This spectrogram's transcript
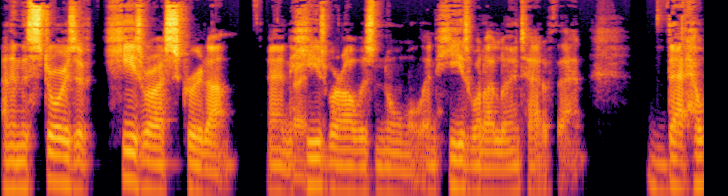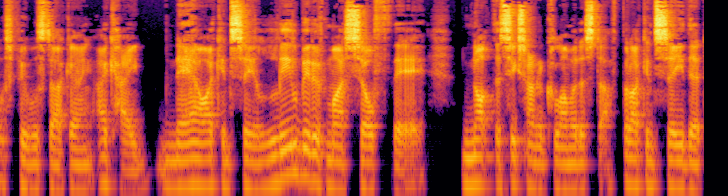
And then the stories of here's where I screwed up and right. here's where I was normal and here's what I learned out of that. That helps people start going, okay, now I can see a little bit of myself there, not the 600 kilometer stuff, but I can see that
